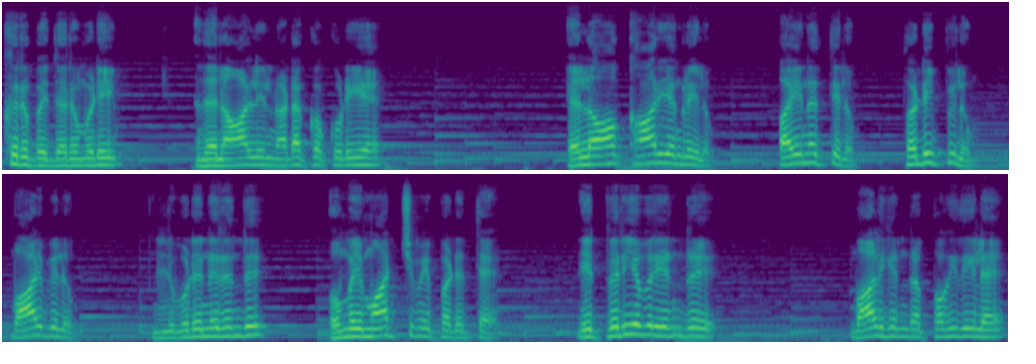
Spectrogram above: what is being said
கிருபை தரும்படி இந்த நாளில் நடக்கக்கூடிய எல்லா காரியங்களிலும் பயணத்திலும் படிப்பிலும் வாழ்விலும் உடனிருந்து உம்மை மாட்சிமைப்படுத்த நீர் பெரியவர் என்று வாழ்கின்ற பகுதியில்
